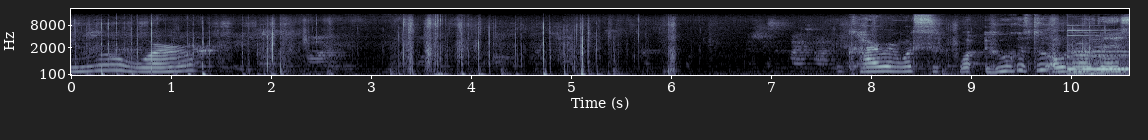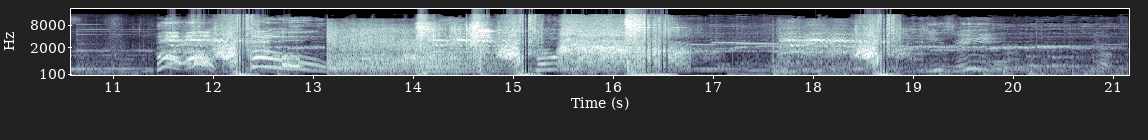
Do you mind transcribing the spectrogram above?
You were. Kyron, what's what? Who was the owner of this? Oh! Oh! Boom! Easy. Okay.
